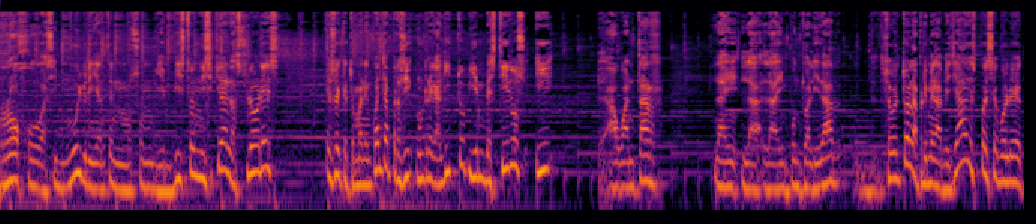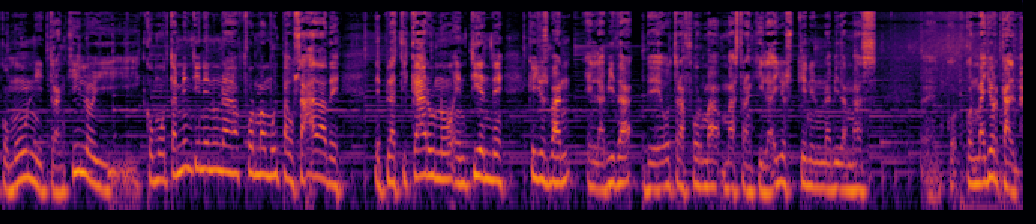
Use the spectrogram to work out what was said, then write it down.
rojo, así muy brillante, no son bien vistos, ni siquiera las flores, eso hay que tomar en cuenta, pero sí un regalito, bien vestidos y aguantar la, impuntualidad, sobre todo la primera vez, ya después se vuelve común y tranquilo y, como también tienen una forma muy pausada de, platicar, uno entiende que ellos van en la vida de otra forma más tranquila, ellos tienen una vida más eh, con, mayor calma.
